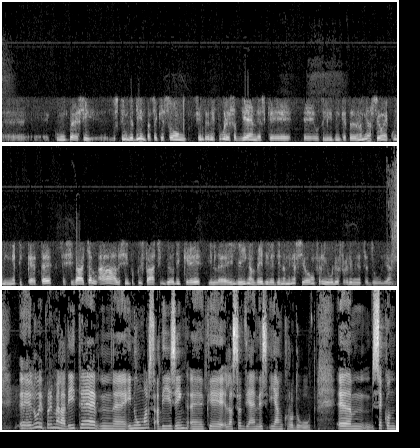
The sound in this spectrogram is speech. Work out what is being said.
eh, comunque sì, lo stingo di perché sono sempre di più le aziende che eh, utilizzano questa denominazione e quindi in etichette se si va a là è sempre più facile vedi che il, il vino vedi le denominazioni Friuli o Friuli Venezia Giulia. Eh, lui prima la dite mh, mm, i numeri a Dising eh, che le aziende hanno crodut. Eh, secondo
